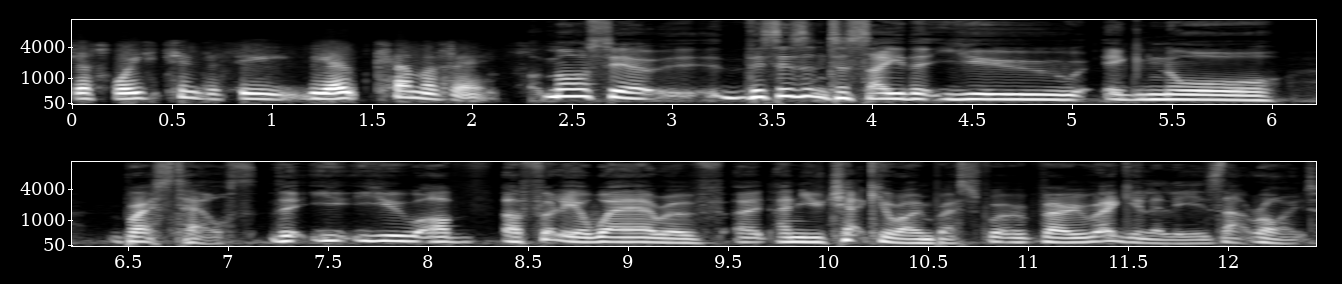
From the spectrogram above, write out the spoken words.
just waiting to see the outcome of it. Marcia, this isn't to say that you ignore breast health, that you, you are, are fully aware of uh, and you check your own breast very regularly. Is that right?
